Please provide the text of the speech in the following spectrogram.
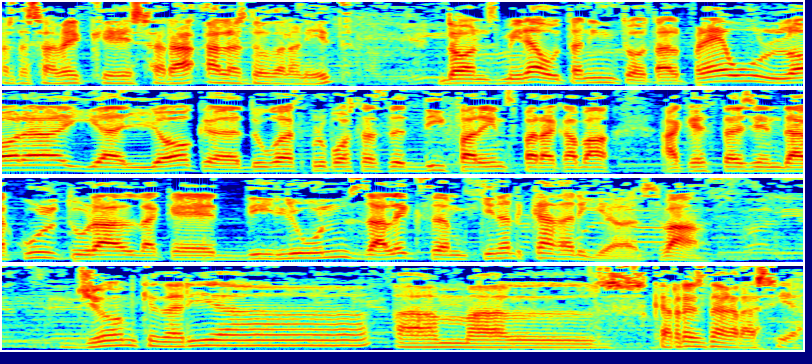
has de saber que serà a les 10 de la nit. Doncs mira, ho tenim tot, el preu, l'hora i el lloc, eh, dues propostes diferents per acabar aquesta agenda cultural d'aquest dilluns. Àlex, amb quina et quedaries? Va. Jo em quedaria amb els carrers de Gràcia.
